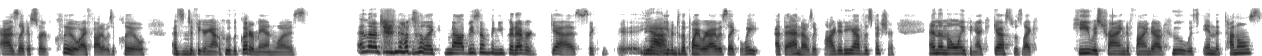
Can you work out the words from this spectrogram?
as like a sort of clue. I thought it was a clue as to figuring out who the glitter man was. And then it turned out to like not be something you could ever guess. Like, eh, Yeah. even to the point where I was like, wait, at the end, I was like, why did he have this picture? And then the only thing I could guess was like, he was trying to find out who was in the tunnels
